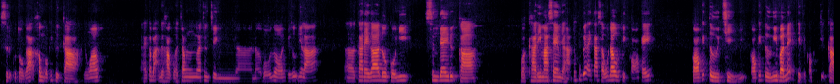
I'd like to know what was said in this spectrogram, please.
sư cô tổ gã không có cái từ cờ đúng không? Đấy, các bạn được học ở trong à, chương trình à, N4 rồi. Ví dụ như là uh, Karega doko ni sunderu ka hoặc karimasen chẳng hạn. Tôi không biết anh ta sống ở đâu thì có cái có cái từ chỉ có cái từ nghi vấn ấy thì phải có chữ cờ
